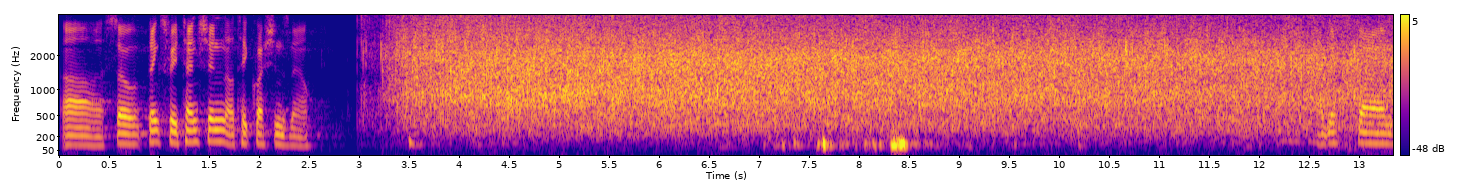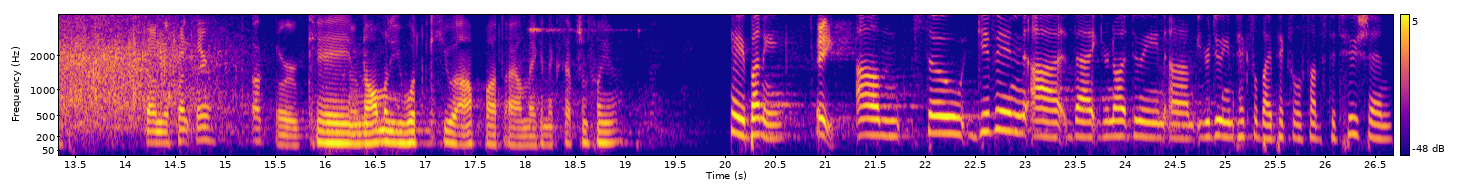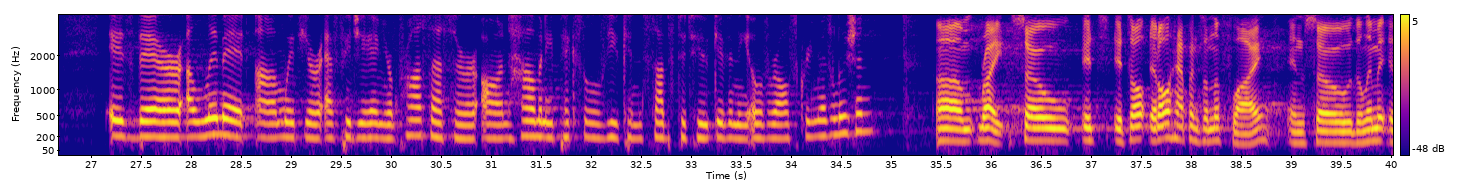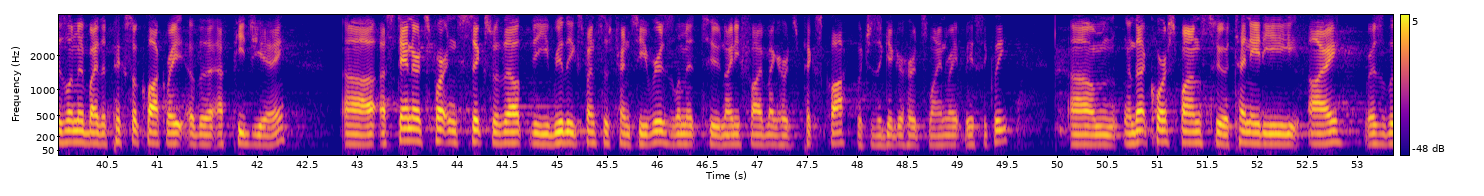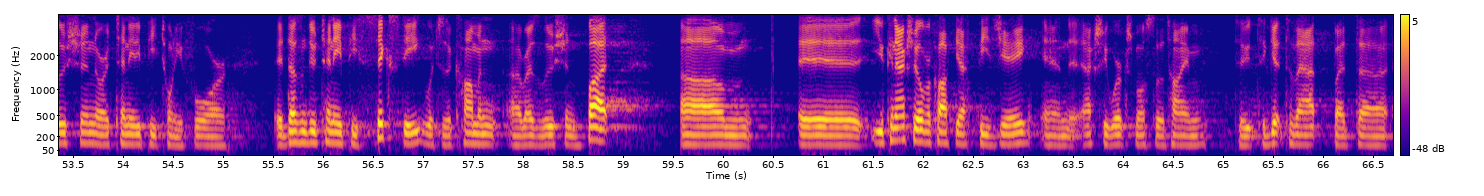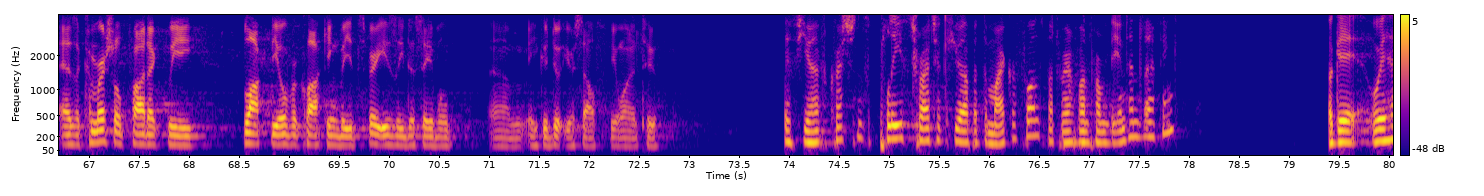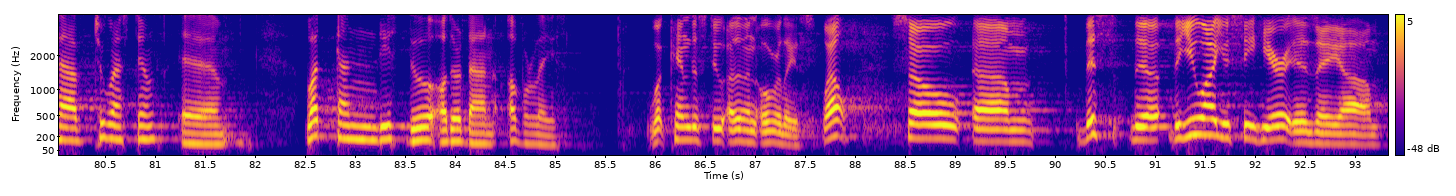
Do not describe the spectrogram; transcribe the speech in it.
Uh, so thanks for your attention. I'll take questions now. I guess um, down the front there? Or, Okay, normally you would queue up, but I'll make an exception for you. Hey, Bunnie. hey, Um, so, given uh, that you're not doing, um, you're doing pixel by pixel substitution, is there a limit um, with your FPGA and your processor on how many pixels you can substitute given the overall screen resolution? Um, right. So it's, it's all, it all happens on the fly, and so the limit is limited by the pixel clock rate of the FPGA. Uh, a standard Spartan 6 without the really expensive transceivers limit to 95 megahertz pix clock, which is a gigahertz line rate, basically. Um, and that corresponds to a 1080i resolution or a 1080p 24. It doesn't do 1080p 60, which is a common uh, resolution, but um, eh, you can actually overclock the FPGA, and it actually works most of the time to, to get to that. But uh, as a commercial product, we block the overclocking, but it's very easily disabled. Um, you could do it yourself if you wanted to. If you have questions, please try to queue up at the microphones, but we have one from the internet, I think. Okay, we have two questions. Um, what can this do other than overlays? What can this do other than overlays? Well, so um, this the the UI you see here is a um,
